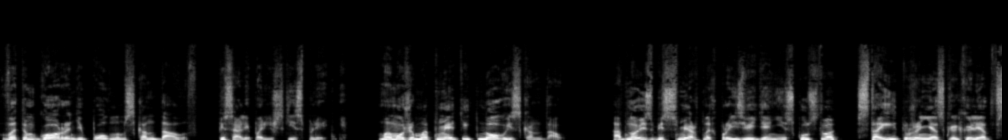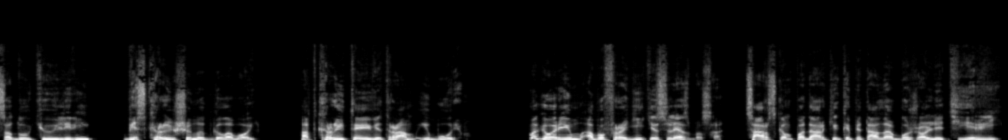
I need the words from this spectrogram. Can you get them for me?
в этом городе, полном скандалов, писали парижские сплетни, мы можем отметить новый скандал. Одно из бессмертных произведений искусства стоит уже несколько лет в саду Тюильри без крыши над головой, открытое ветрам и бурям. Мы говорим об Афродите с Лесбоса, царском подарке капитана Божоле Тьерри.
